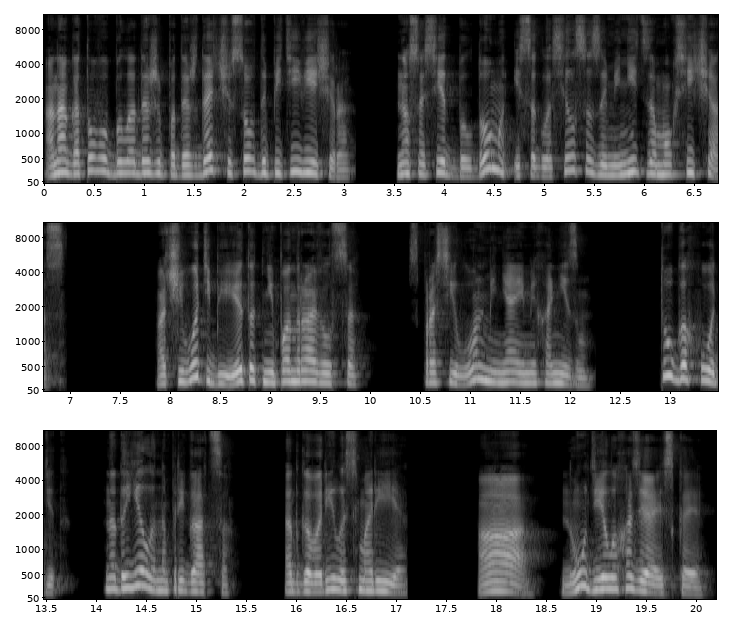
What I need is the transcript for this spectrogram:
Она готова была даже подождать часов до пяти вечера, но сосед был дома и согласился заменить замок сейчас. «А чего тебе этот не понравился?» – спросил он, меняя механизм. «Туго ходит. Надоело напрягаться», – отговорилась Мария. «А, ну, дело хозяйское».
